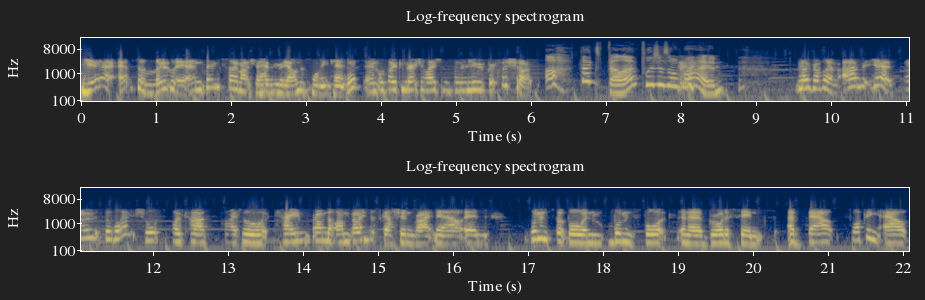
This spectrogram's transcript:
Yeah, absolutely. And thanks so much for having me on this morning, Candice. And also, congratulations on the new breakfast show. Oh, thanks, Bella. Pleasure's all mine. no problem. Um, yeah, so the White Shorts podcast title came from the ongoing discussion right now in women's football and women's sports in a broader sense about swapping out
